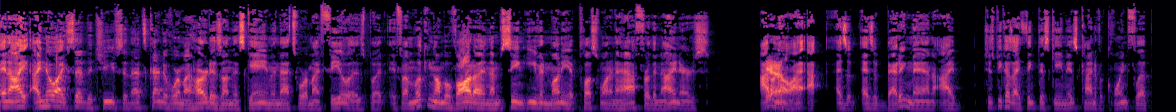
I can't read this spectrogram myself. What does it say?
and I, I know I said the Chiefs, and that's kind of where my heart is on this game, and that's where my feel is. But if I'm looking on Bovada and I'm seeing even money at plus one and a half for the Niners, I yeah. don't know. I, I, as a as a betting man, I just because I think this game is kind of a coin flip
